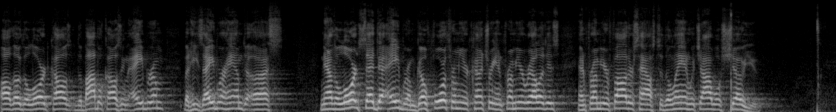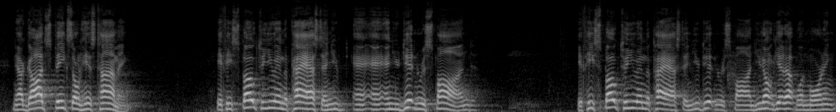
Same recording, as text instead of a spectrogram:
although the Lord calls the Bible calls him Abram, but he's Abraham to us. Now the Lord said to Abram, Go forth from your country and from your relatives and from your father's house to the land which I will show you. Now God speaks on his timing. If he spoke to you in the past and you, and, and you didn't respond, if he spoke to you in the past and you didn't respond, you don't get up one morning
